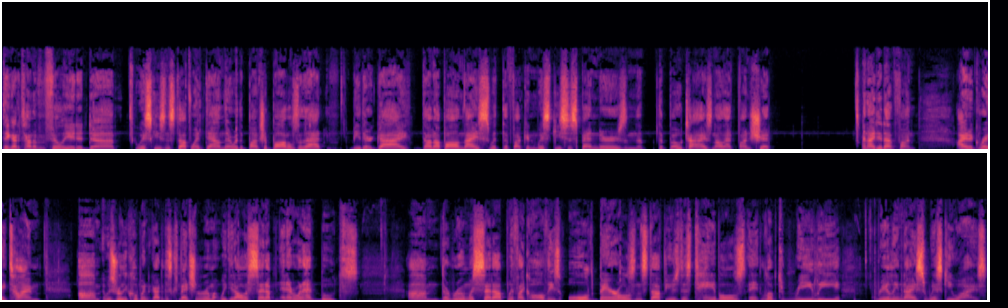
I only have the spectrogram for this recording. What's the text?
they got a ton of affiliated uh, whiskeys and stuff. Went down there with a bunch of bottles of that. Be their guy, done up all nice with the fucking whiskey suspenders and the the bow ties and all that fun shit. And I did have fun. I had a great time. Um, it was really cool. When We got to this convention room. We did all the setup, and everyone had booths. Um, the room was set up with like all these old barrels and stuff used as tables. It looked really, really nice whiskey wise.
